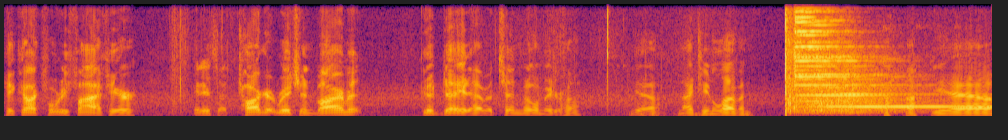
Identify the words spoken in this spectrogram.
Hickok 45 here, and it's a target-rich environment. Good day to have a 10 millimeter, huh? Yeah, 1911. yeah.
